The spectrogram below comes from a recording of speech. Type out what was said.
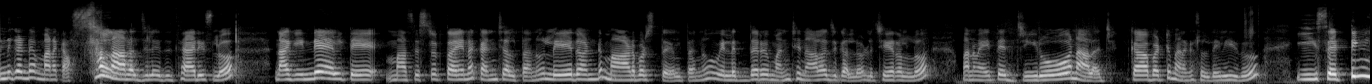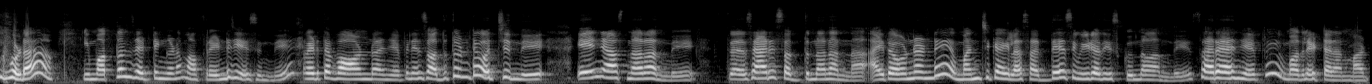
ఎందుకంటే మనకు అస్సలు నాలెడ్జ్ లేదు శారీస్లో. నాకు ఇండియా వెళ్తే మా సిస్టర్తో అయినా కంచి వెళ్తాను లేదు అంటే మా ఆడబడుచుతో వెళ్తాను. వీళ్ళిద్దరు మంచి నాలెడ్జ్ గల్లోళ్ళు చీరల్లో. మనమైతే జీరో నాలెడ్జ్ కాబట్టి మనకు అసలు తెలియదు ఈ సెట్టింగ్ కూడా ఈ మొత్తం సెట్టింగ్ కూడా మా ఫ్రెండ్ చేసింది. పెడితే బాగుండు అని చెప్పి నేను సర్దుతుంటే వచ్చింది. ఏం చేస్తున్నారు అంది. శారీ సర్దుతున్నాను అన్న. అయితే ఉండండి మంచిగా ఇలా సర్దేసి వీడియో తీసుకుందాం అంది. సరే అని చెప్పి మొదలెట్టాను అనమాట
